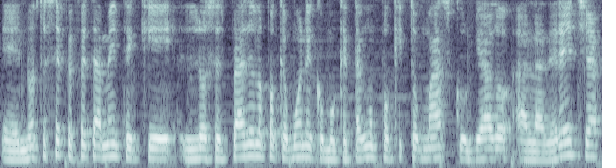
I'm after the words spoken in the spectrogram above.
Eh, nótese perfectamente que los sprites de los Pokémon como que están un poquito más curviados a la derecha.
